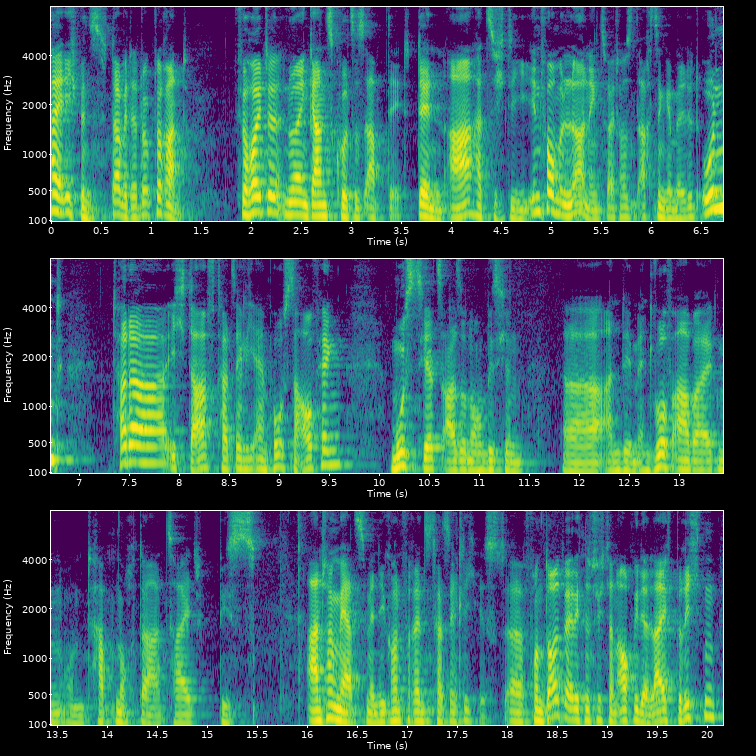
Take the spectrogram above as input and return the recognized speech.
Hi, ich bin's, David, der Doktorand. Für heute nur ein ganz kurzes Update, denn A hat sich die Informal Learning 2018 gemeldet und tada, ich darf tatsächlich ein Poster aufhängen, muss jetzt also noch ein bisschen äh, an dem Entwurf arbeiten und habe noch da Zeit bis Anfang März, wenn die Konferenz tatsächlich ist. Äh, von dort werde ich natürlich dann auch wieder live berichten.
